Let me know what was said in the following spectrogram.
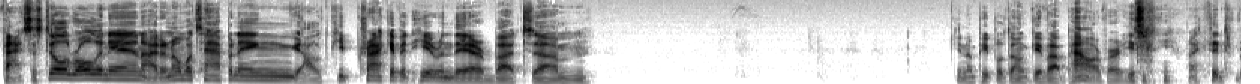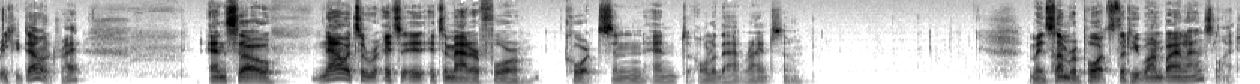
facts are still rolling in. I don't know what's happening. I'll keep track of it here and there, but um, you know, people don't give up power very easily. Right? They really don't, right? And so now it's a it's it's a matter for courts and and all of that, right? So, I mean, some reports that he won by a landslide.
